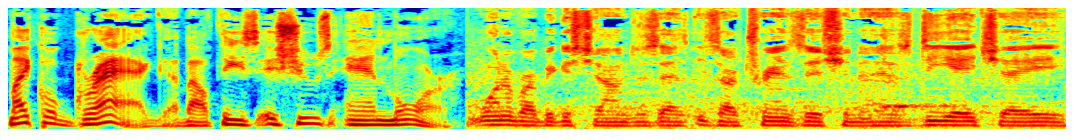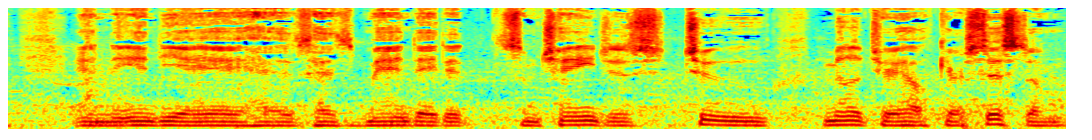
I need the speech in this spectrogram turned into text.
Michael Gragg about these issues and more. One of our biggest challenges is our transition as DHA and the NDAA has, has mandated some changes to military healthcare system,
